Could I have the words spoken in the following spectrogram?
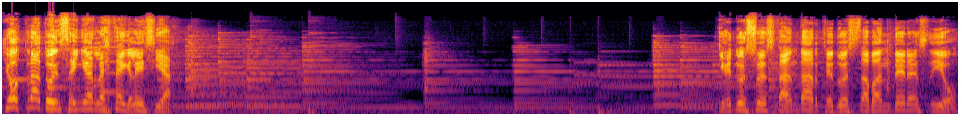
Yo trato de enseñarle a esta iglesia que nuestro estandarte, nuestra bandera es Dios.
